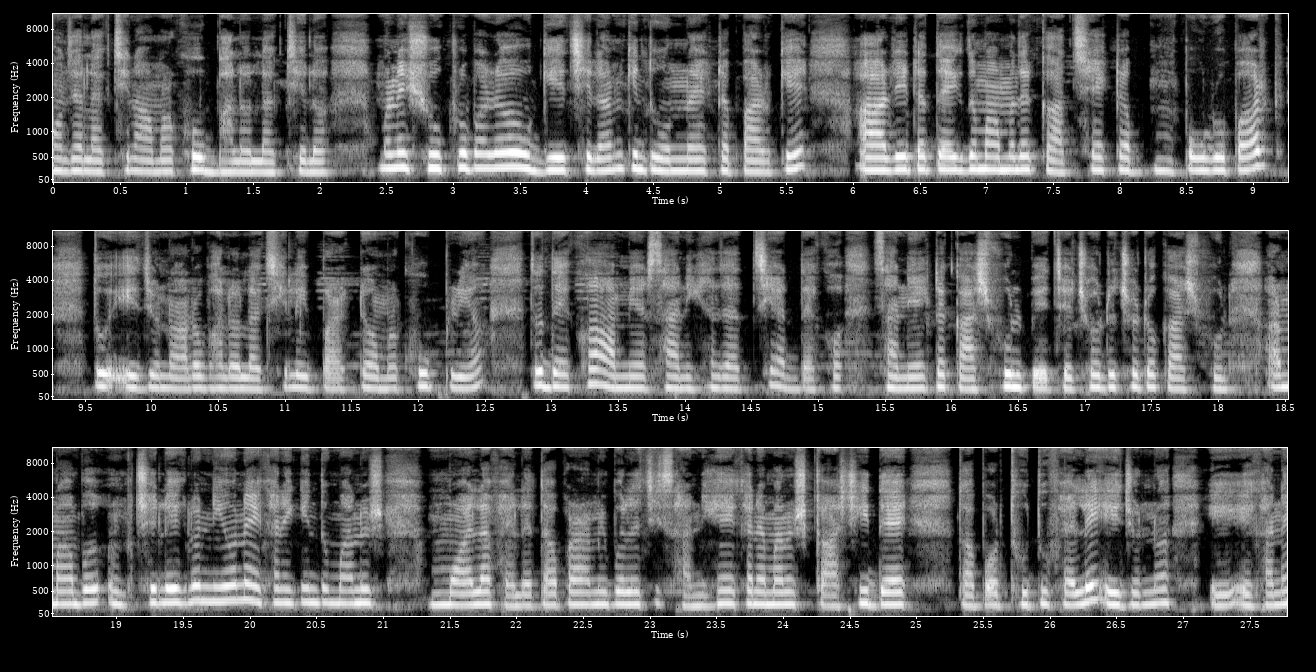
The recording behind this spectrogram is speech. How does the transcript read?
মজা লাগছিল, আমার খুব ভালো লাগছিল। মানে শুক্রবারেও গিয়েছিলাম কিন্তু অন্য একটা পার্কে আর এটা তো একদম আমাদের কাছে একটা পৌর পার্ক তো এই জন্য আরও ভালো লাগছিল, এই পার্কটাও আমার খুব প্রিয়। তো দেখো আমি আর সানিয়া যাচ্ছি, আর দেখো সানিয়া একটা কাশফুল পেয়েছে, ছোট ছোট কাশফুল আর মা বলছিল এগুলো নিও না এখানে কিন্তু মানুষ ময়লা ফেলে। তারপর আমি বলেছি, সানিয়া, এখানে মানুষ কাশি দেয়, তারপর থুতু ফেলে এই জন্য এখানে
